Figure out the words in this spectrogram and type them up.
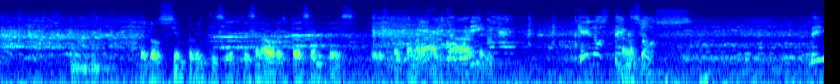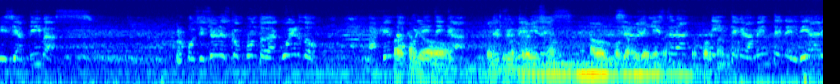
de los 127 senadores presentes de esta Cámara Alta Comunico que los textos de iniciativas, proposiciones con punto de acuerdo, agenda política, 21 efemérides, se registran íntegramente en el diario.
